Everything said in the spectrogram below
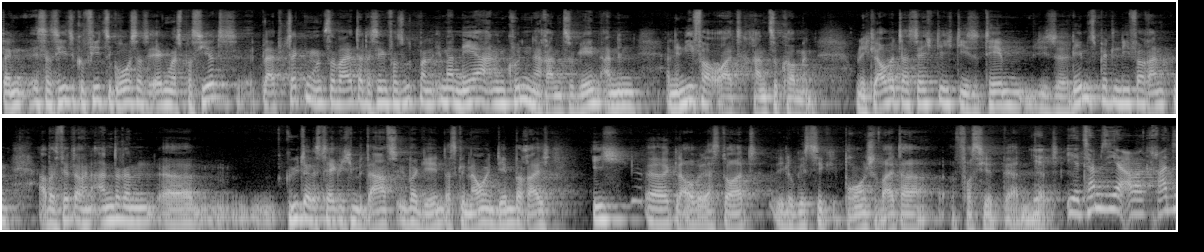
dann ist das Risiko viel zu groß, dass irgendwas passiert, bleibt stecken und so weiter. Deswegen versucht man immer näher an den Kunden heranzugehen, an den, an den Lieferort ranzukommen. Und ich glaube tatsächlich, diese Themen, diese Lebensmittellieferanten, aber es wird auch in anderen äh, Güter des täglichen Bedarfs übergehen, dass genau in dem Bereich ich äh, glaube, dass dort die Logistikbranche weiter forciert werden wird. Jetzt haben Sie ja aber gerade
